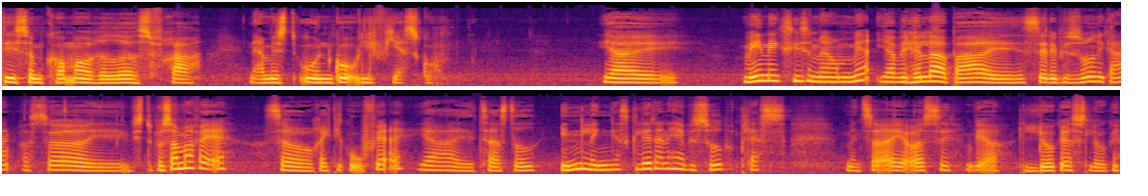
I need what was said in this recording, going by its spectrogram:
det, som kommer og redder os fra nærmest uundgåelig fiasko. Jeg øh, vil ikke sige så meget om mere. Jeg vil hellere bare øh, sætte episoden i gang, og så øh, hvis du er på sommerferie, så rigtig god ferie. Jeg øh, tager afsted inden længe. Jeg skal lige den her episode på plads, men så er jeg også ved at lukke og slukke.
